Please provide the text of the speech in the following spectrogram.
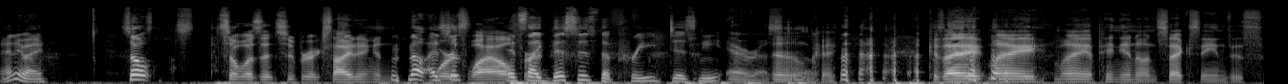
Anyway, so so was it super exciting and no, it's just worthwhile? it's for- like this is the pre-Disney era. Oh, Still. okay. Because I my my opinion on sex scenes is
